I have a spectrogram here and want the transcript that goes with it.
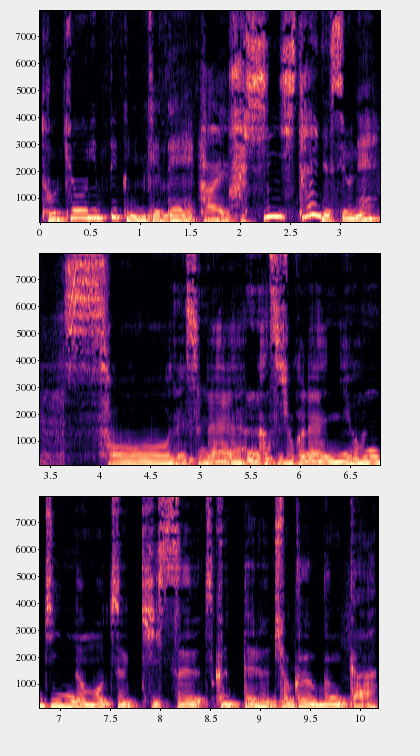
東京オリンピックに向けてはい発信したいですよね。そうですね。なんでしょうかね。日本人の持つ気質、作ってる食文化、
